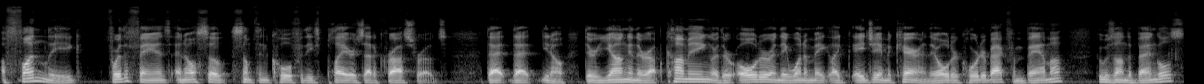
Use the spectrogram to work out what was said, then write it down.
a fun league for the fans, and also something cool for these players at a crossroads. That that you know they're young and they're upcoming, or they're older and they want to make like AJ McCarron, the older quarterback from Bama who was on the Bengals.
